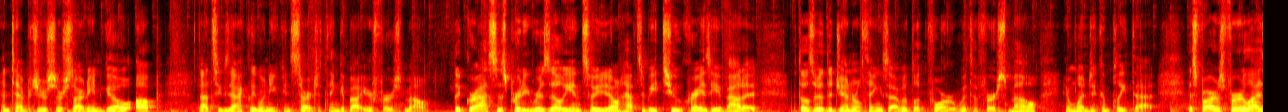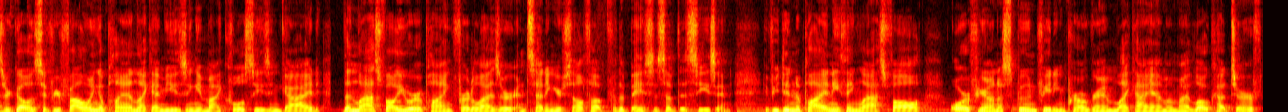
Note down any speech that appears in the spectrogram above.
and temperatures are starting to go up, that's exactly when you can start to think about your first mow. The grass is pretty resilient, so you don't have to be too crazy about it, but those are the general things I would look for with a first mow and when to complete that. As far as fertilizer goes, if you're following a plan like I'm using in my cool season guide, then last fall you were applying fertilizer and setting yourself up for the basis of this season. If you didn't apply anything last fall, or if you're on a spoon feeding program like I am on my low cut turf,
